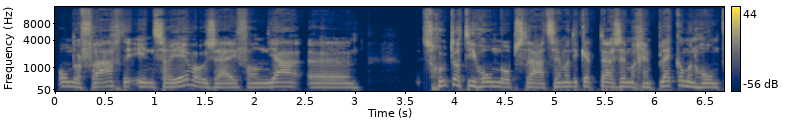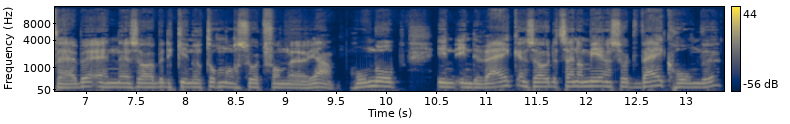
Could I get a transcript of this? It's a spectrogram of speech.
ondervraagden in Sarajevo zei van ja, het is goed dat die honden op straat zijn, want ik heb thuis helemaal geen plek om een hond te hebben. En uh, zo hebben de kinderen toch nog een soort van uh, ja, honden op in, in de wijk en zo. Dat zijn dan meer een soort wijkhonden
